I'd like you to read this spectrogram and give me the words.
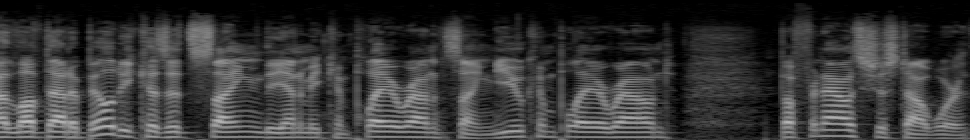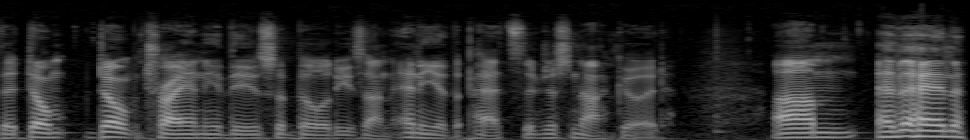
I love that ability because it's something the enemy can play around, it's something you can play around. But for now, it's just not worth it. Don't don't try any of these abilities on any of the pets. They're just not good. Um, and then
